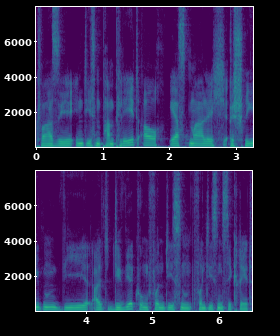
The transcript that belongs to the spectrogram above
quasi in diesem Pamphlet auch erstmalig beschrieben, wie also die Wirkung von diesem, von diesem Sekret.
